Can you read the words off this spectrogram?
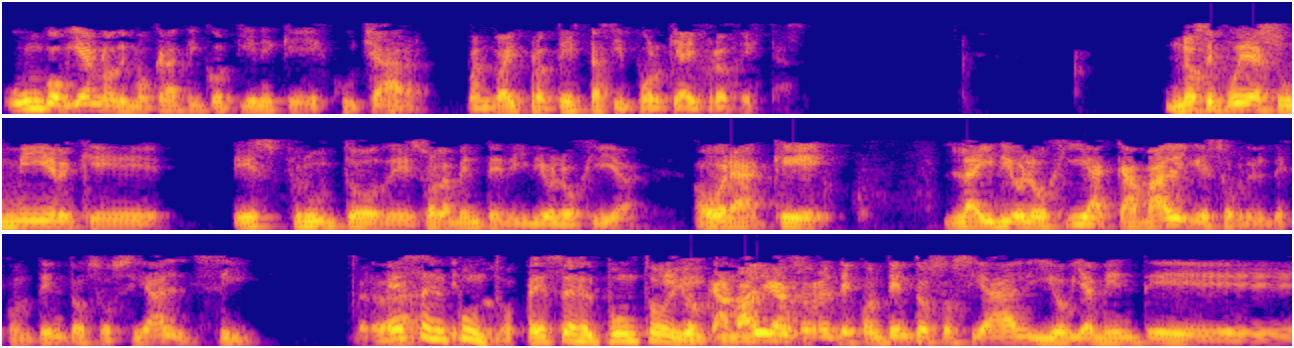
un gobierno democrático tiene que escuchar cuando hay protestas y por qué hay protestas. No se puede asumir que es fruto de solamente de ideología. Ahora, que la ideología cabalgue sobre el descontento social, sí. ¿verdad? Ese es el punto, ese es el punto. Y, cabalgan sobre el descontento social y obviamente,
